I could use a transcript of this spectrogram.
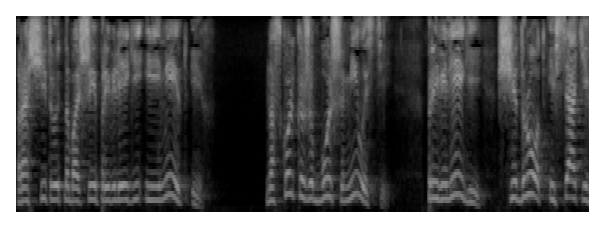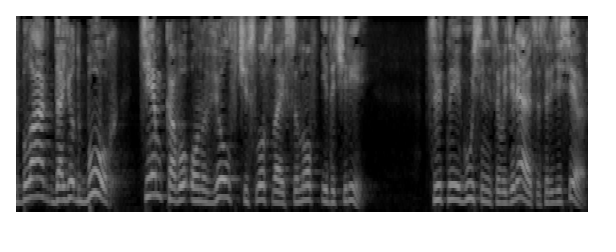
рассчитывают на большие привилегии и имеют их. Насколько же больше милостей, привилегий, щедрот и всяких благ дает Бог тем, кого Он ввел в число своих сынов и дочерей. Цветные гусеницы выделяются среди серых.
